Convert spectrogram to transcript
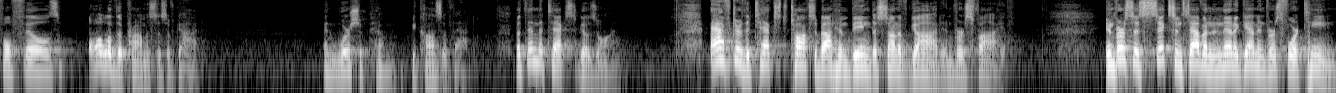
fulfills all of the promises of God and worship Him because of that. But then the text goes on. After the text talks about Him being the Son of God in verse 5, in verses 6 and 7, and then again in verse 14,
